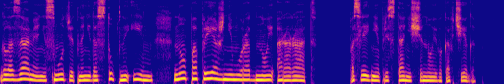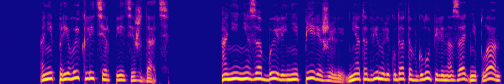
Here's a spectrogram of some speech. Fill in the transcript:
глазами они смотрят на недоступный им, но по-прежнему родной Арарат — последнее пристанище Ноева ковчега. Они привыкли терпеть и ждать. Они не забыли, не пережили, не отодвинули куда-то вглубь или на задний план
